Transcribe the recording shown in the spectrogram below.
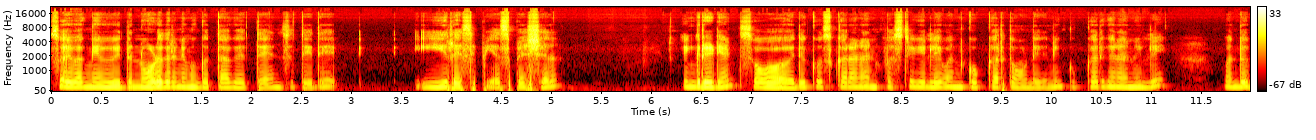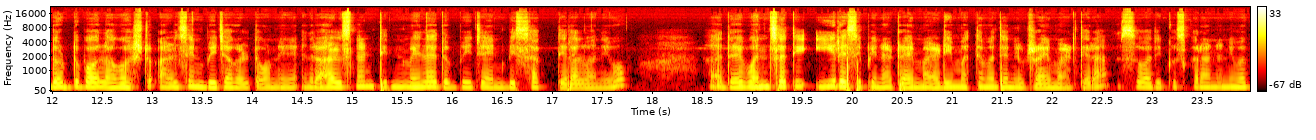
ಸೊ ಇವಾಗ ನೀವು ಇದು ನೋಡಿದ್ರೆ ನಿಮಗೆ ಗೊತ್ತಾಗುತ್ತೆ ಅನಿಸುತ್ತಿದೆ ಈ ರೆಸಿಪಿಯ ಸ್ಪೆಷಲ್ ಇಂಗ್ರೀಡಿಯೆಂಟ್ ಸೊ ಇದಕ್ಕೋಸ್ಕರ ನಾನು ಫಸ್ಟಿಗೆ ಇಲ್ಲಿ ಒಂದು ಕುಕ್ಕರ್ ತೊಗೊಂಡಿದ್ದೀನಿ. ಕುಕ್ಕರ್ಗೆ ನಾನು ಇಲ್ಲಿ ಒಂದು ದೊಡ್ಡ ಬೌಲ್ ಆಗೋಷ್ಟು ಹಲಸಿನ ಬೀಜಗಳು ತೊಗೊಂಡಿನಿ. ಅಂದರೆ ಹಣ್ಣು ತಿಂದಮೇಲೆ ಅದು ಬೀಜ ಏನು ಬಿಸಾಕ್ತಿರಲ್ವ ನೀವು? ಆದರೆ ಒಂದು ಸತಿ ಈ ರೆಸಿಪಿನ ಟ್ರೈ ಮಾಡಿ, ಮತ್ತೆ ಮತ್ತೆ ನೀವು ಟ್ರೈ ಮಾಡ್ತೀರಾ? ಸೊ ಅದಕ್ಕೋಸ್ಕರ ನಾನು ಇವಾಗ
